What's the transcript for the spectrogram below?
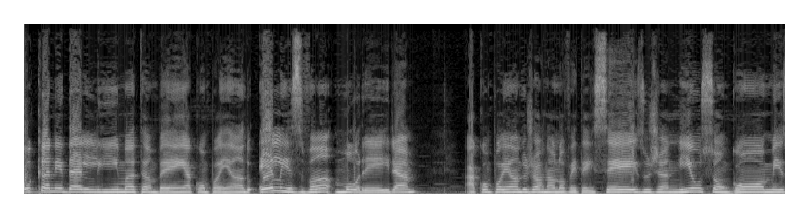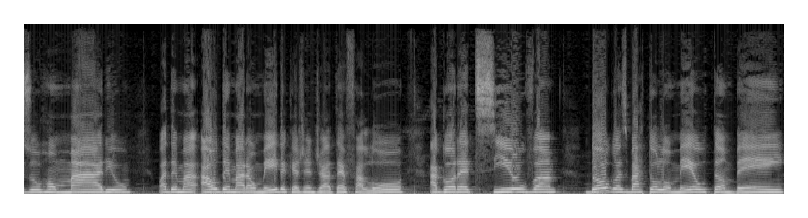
O Canidé Lima também acompanhando. Elisvan Moreira acompanhando o Jornal 96. O Janilson Gomes, o Romário, o Ademar, Aldemar Almeida, que a gente já até falou. A Gorete Silva. Douglas Bartolomeu também.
